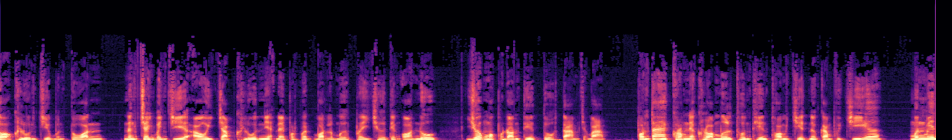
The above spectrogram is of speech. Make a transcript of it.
ដកខ្លួនជាបន្ទាន់និងចេញបញ្ជាឲ្យចាប់ខ្លួនអ្នកដែលប្រព្រឹត្តបទល្មើសព្រៃឈើទាំងអស់នោះយកមកផ្ដន់ទាទោសតាមច្បាប់ ប៉ុន្តែក្រុមអ្នកឃ្លាំមើលធនធានធម្មជាតិនៅកម្ពុជាមិនមាន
